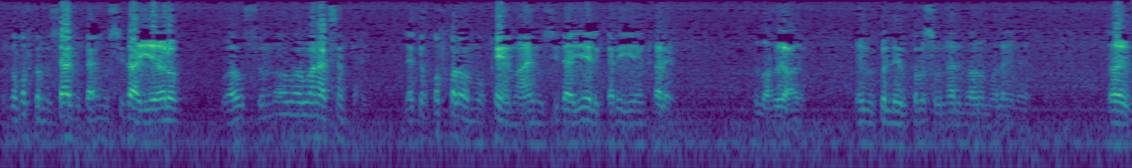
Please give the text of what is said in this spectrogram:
Marka qofka musaafirka inuu sidaa yeelo waa sunno waa wanaagsan tahay. Laakiin qof kale oo muqiim ah inuu sidaa yeeli kara iyo in kale. Allahu yaclam. Nebigu kolleyba kama sugnaanin baan u malaynaya ayb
